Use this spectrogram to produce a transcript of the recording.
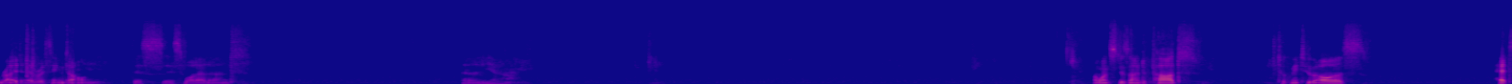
Write everything down. This is what I learned earlier. I once designed a part took me two hours. Had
